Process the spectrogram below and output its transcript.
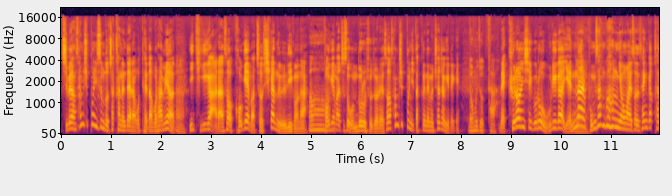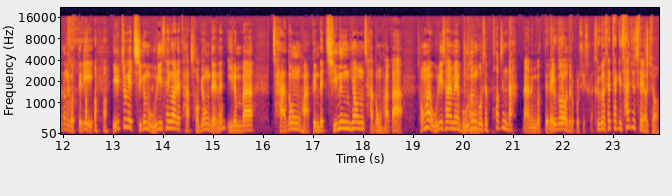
집에 한 30분 있으면 도착하는데라고 대답을 하면 어. 이 기기가 알아서 거기에 맞춰서 시간을 늘리거나 어. 거기에 맞춰서 온도를 조절해서 30분 있다 끄내면 최적이 되게 너무 좋다. 네, 그런 식으로 우리가 옛날 네. 공상과학 영화에서 생각하던 것들이 일종의 지금 우리 생활에 다 적용되는 이른바 자동화, 근데 지능형 자동화가 정말 우리 삶의 모든 어. 곳에 퍼진다라는 것들의 그거- 키워드를 볼수 있을 것 같습니다. 그거 세탁기 사주세요, 저.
